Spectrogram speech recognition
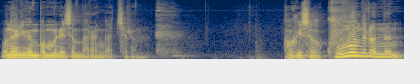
오늘 읽은 본문에서 말한 것처럼 거기서 구원을 얻는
